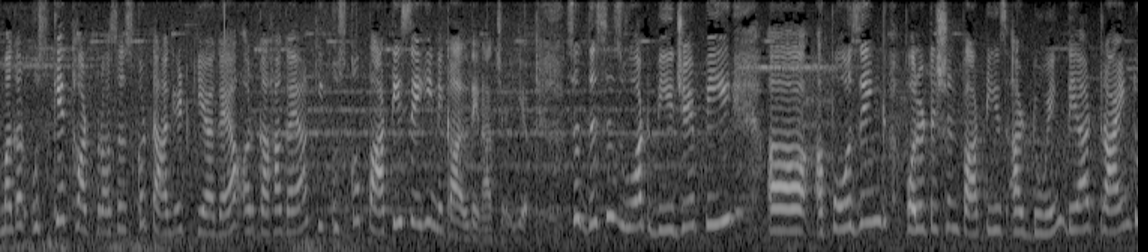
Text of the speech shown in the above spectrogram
मगर उसके थॉट प्रोसेस को टारगेट किया गया और कहा गया कि उसको पार्टी से ही निकाल देना चाहिए। So this is what BJP opposing politician parties are doing they are trying to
